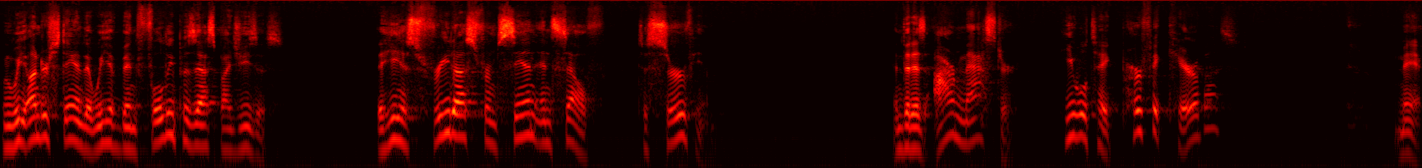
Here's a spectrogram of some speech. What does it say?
When we understand that we have been fully possessed by Jesus, that He has freed us from sin and self to serve Him, and that as our master, He will take perfect care of us, man,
